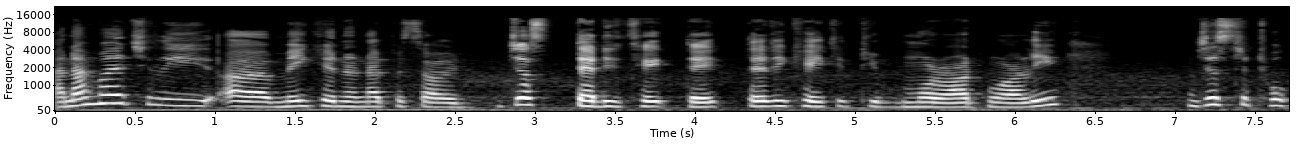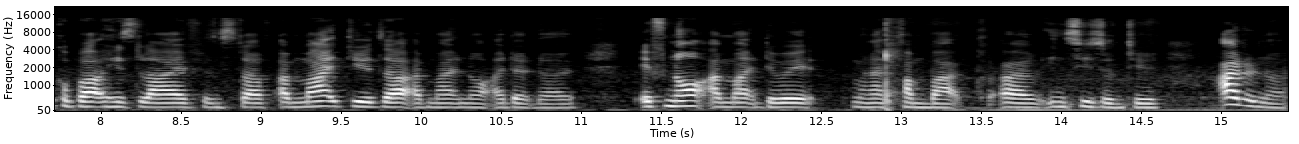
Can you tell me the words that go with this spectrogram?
and I'm actually uh, making an episode just dedicate de- dedicated to Murad Merali, just to talk about his life and stuff. I might do that, I might not, I don't know. If not, I might do it when I come back uh, in season two. I don't know.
